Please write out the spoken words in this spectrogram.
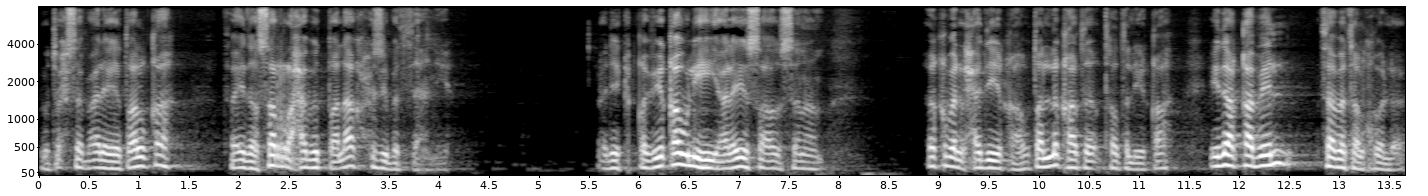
وتحسب عليه طلقة فإذا صرح بالطلاق حسب الثانية. يعني في قوله عليه الصلاة والسلام اقبل الحديقة وطلقها تطليقة إذا قبل ثبت الخلع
